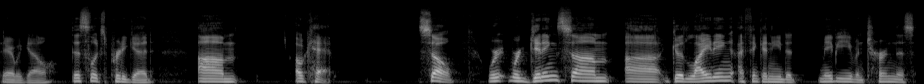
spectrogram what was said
There we go. This looks pretty good. Um, okay. So we're, we're getting some uh, good lighting. I think I need to maybe even turn this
